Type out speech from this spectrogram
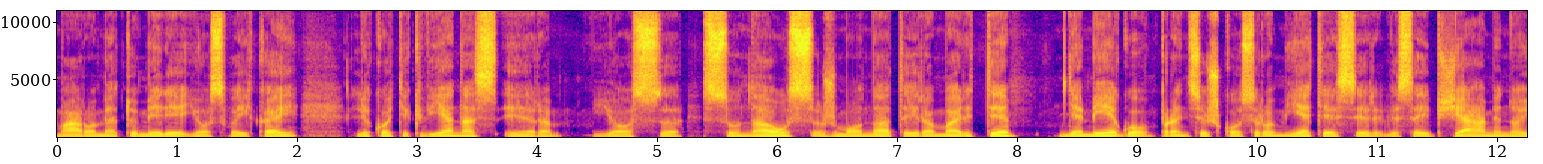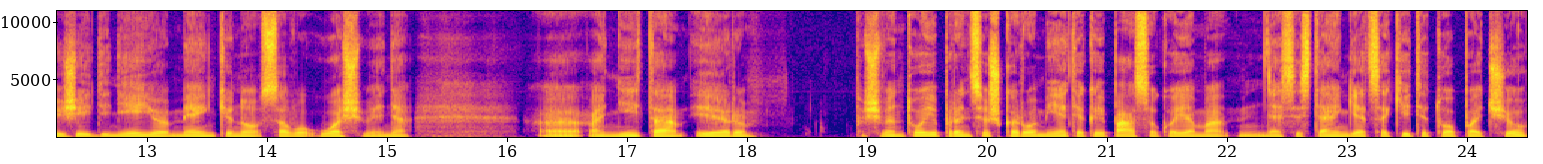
maro metu mirė jos vaikai, liko tik vienas ir jos sunaus žmona, tai yra Marti, nemėgo pranciškos romietės ir visai žemino, įžeidinėjo, menkino savo uošvienę Anytą ir šventoji pranciška romietė, kaip pasakojama, nesistengė atsakyti tuo pačiu,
